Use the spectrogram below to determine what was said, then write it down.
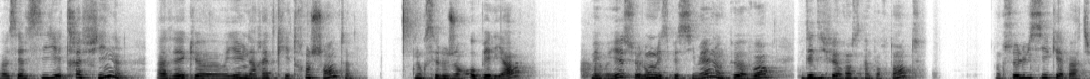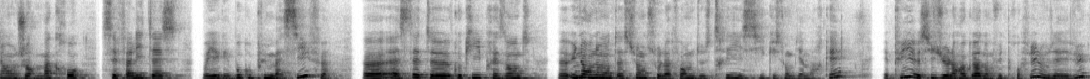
Euh, celle-ci est très fine avec euh, voyez, une arête qui est tranchante. C'est le genre Opelia. Mais vous voyez, selon les spécimens, on peut avoir des différences importantes. Donc celui-ci qui appartient au genre Macrocéphalites, vous voyez, qui est beaucoup plus massif. Euh, cette euh, coquille présente euh, une ornementation sous la forme de stries ici qui sont bien marquées. Et puis, si je la regarde en vue de profil, vous avez vu,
